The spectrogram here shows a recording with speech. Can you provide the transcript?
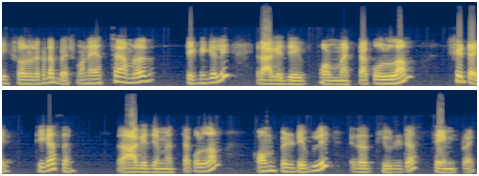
এই সরলরেখাটা ব্যাস। মানে হচ্ছে আমরা টেকনিক্যালি এর আগে যে ফরম্যাটটা করলাম, সেটাই। ঠিক আছে? আগে যে ম্যাথটা করলাম কম্পারেটিভলি এটার থিওরিটা সেম প্রায়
